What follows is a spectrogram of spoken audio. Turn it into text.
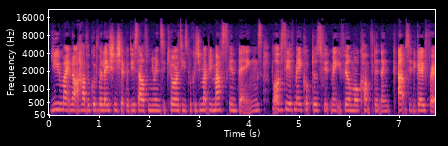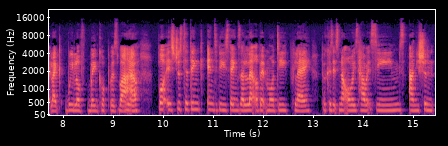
you might not have a good relationship with yourself and your insecurities because you might be masking things. But obviously if makeup does f- make you feel more confident then absolutely go for it. Like we love makeup as well. Yeah. but it's just to think into these things a little bit more deeply because it's not always how it seems and you shouldn't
